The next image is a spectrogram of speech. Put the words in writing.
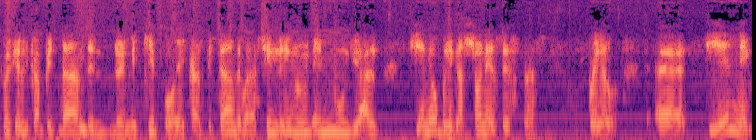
porque el capitán del, del equipo, el capitán de Brasil en el Mundial, tiene obligaciones extras, pero eh, tiene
